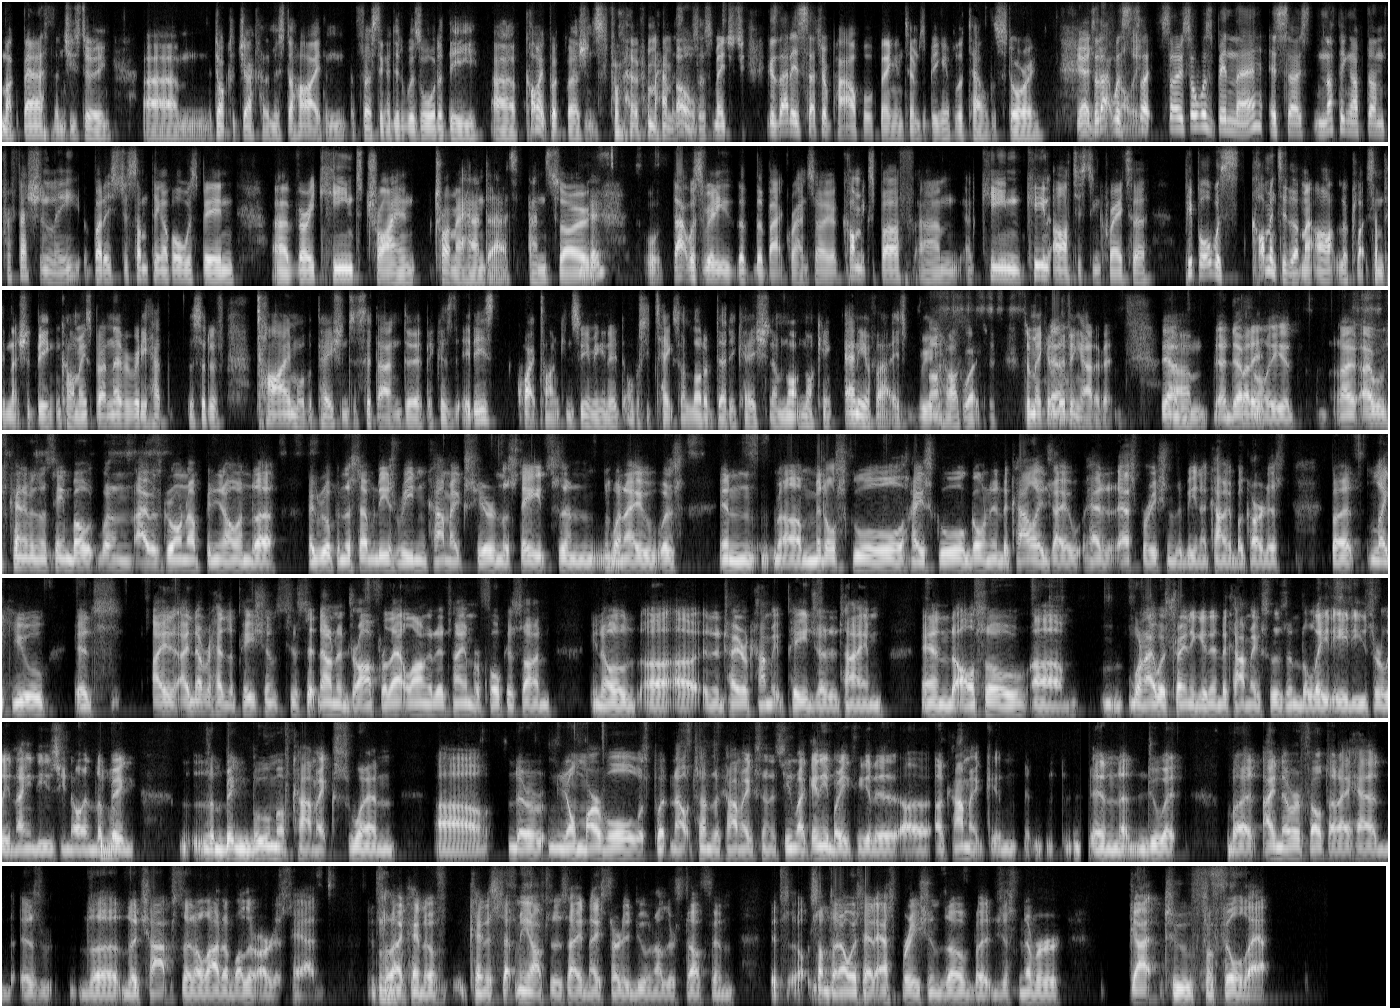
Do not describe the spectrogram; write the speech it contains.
Macbeth, and she's doing um, Dr. Jekyll and Mr. Hyde. And the first thing I did was order the uh, comic book versions from from Amazon. Oh. So because that is such a powerful thing in terms of being able to tell the story. Yeah, so definitely. that was so, so, it's always been there. It's, uh, it's, nothing I've done professionally, but it's just something I've always been uh, very keen to try and try my hand at. And so. Okay. Well, that was really the, the background. So, a comics buff, um, a keen keen artist and creator, people always commented that my art looked like something that should be in comics, but I never really had the sort of time or the patience to sit down and do it because it is quite time consuming and it obviously takes a lot of dedication. I'm not knocking any of that. It's really oh. hard work to, to make a yeah. living out of it. Yeah, um, yeah definitely. It, it, I, I was kind of in the same boat when I was growing up, and you know, in the, I grew up in the 70s reading comics here in the States. And mm-hmm. when I was in uh, middle school, high school, going into college, I had aspirations of being a comic book artist. But like you, it's I, I never had the patience to sit down and draw for that long at a time or focus on you know uh, uh, an entire comic page at a time. And also, um, when I was trying to get into comics, was in the late '80s, early '90s. You know, in the mm-hmm. big the big boom of comics when uh, there you know Marvel was putting out tons of comics, and it seemed like anybody could get a, a, a comic and and do it but I never felt that I had as the the chops that a lot of other artists had, and so mm-hmm. that kind of kind of set me off to the side, and I started doing other stuff, and it's something I always had aspirations of, but just never got to fulfill that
